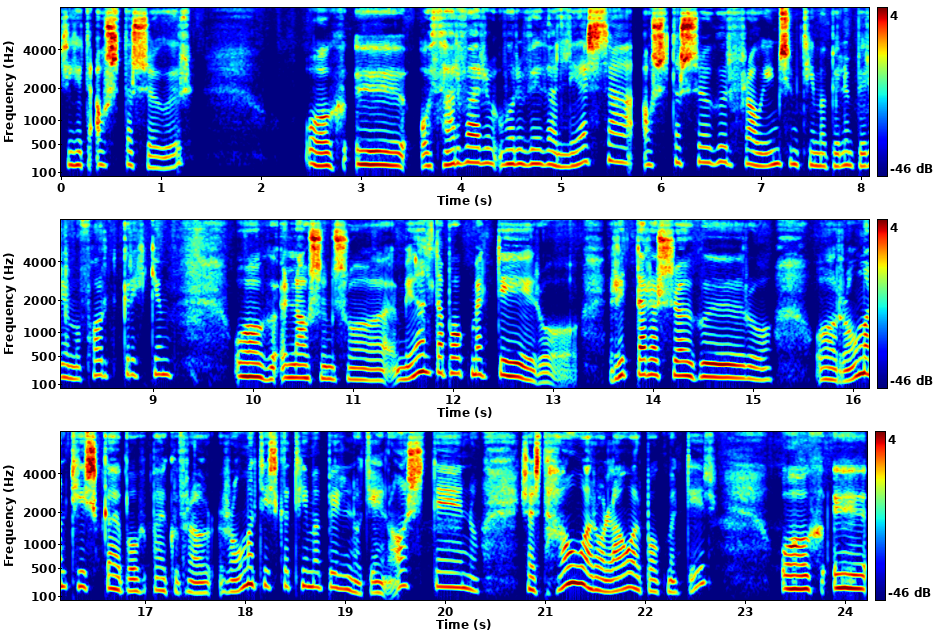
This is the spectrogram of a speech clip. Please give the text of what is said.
sem hétti Ástarsögur og, uh, og þar var, voru við að lesa Ástarsögur frá ýmsum tímabilum, byrjum á Fordgrykkjum og lásum svo miðaldabókmentir og rittararsögur og, og romantíska bækur frá romantíska tímabilin og Jane Austen og sérst háar og lágar bókmentir og, uh,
